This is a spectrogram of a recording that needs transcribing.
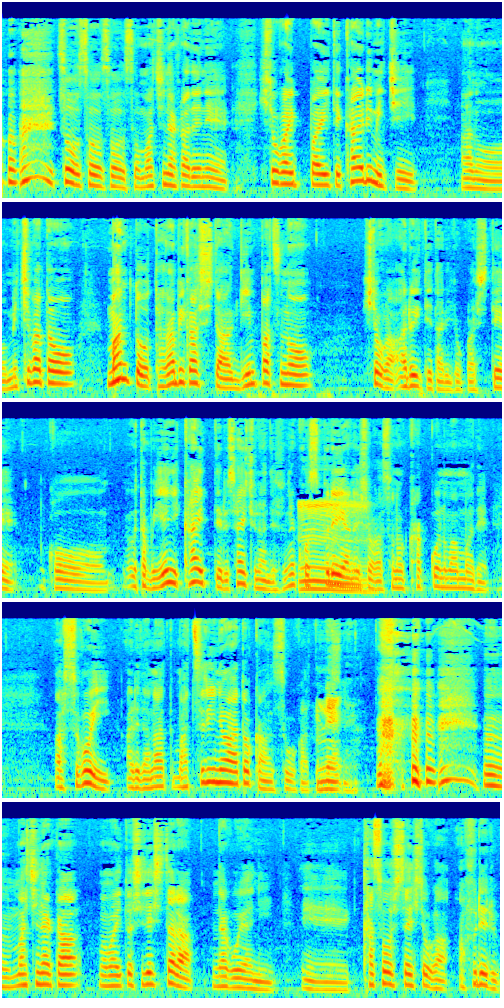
そうそうそうそう。街中でね人がいっぱいいて帰り道あの道端をマントをたなびかした銀髪の人が歩いてたりとかしてこう多分家に帰ってる最中なんですよね。コスプレイヤーの人がその格好のまんまであすごいあれだな。祭りの後感すごかったですね。うん、街中、まあ、毎年でしたら名古屋に、えー仮装した人があふれる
